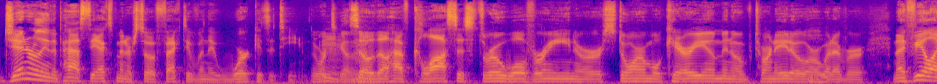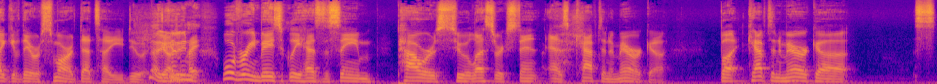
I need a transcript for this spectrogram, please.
generally in the past, the X Men are so effective when they work as a team. They work mm. together. So they'll have Colossus throw Wolverine, or Storm will carry him in a tornado or mm-hmm. whatever. And I feel like if they were smart, that's how you do it. Yeah, you I gotta- mean, I- Wolverine basically has the same powers to a lesser extent as Captain America, but Captain America s-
